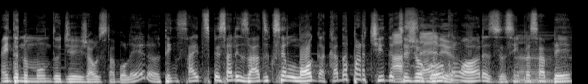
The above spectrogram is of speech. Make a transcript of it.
Ainda no mundo de jogos de tabuleiro, tem sites especializados que você loga cada partida que Ah, você jogou sério? com horas, assim, pra Ah. saber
